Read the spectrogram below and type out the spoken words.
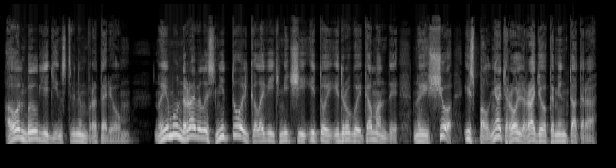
А он был единственным вратарем. Но ему нравилось не только ловить мячи и той, и другой команды, но еще исполнять роль радиокомментатора.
